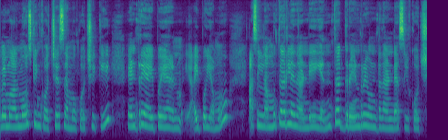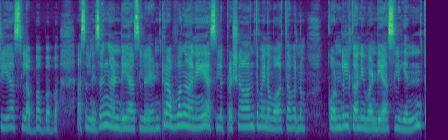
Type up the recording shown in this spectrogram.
మేము ఆల్మోస్ట్ ఇంకొచ్చేసాము కొచ్చికి. ఎంట్రీ అయిపోయా అయిపోయాము. అసలు నమ్ముతారు లేదండి ఎంత గ్రీనరీ ఉంటుందండి అసలు కొచ్చి అసలు అబ్బబ్బబ్బా అసలు నిజంగా అండి అసలు ఎంటర్ అవ్వగానే అసలు ప్రశాంతమైన వాతావరణం కొండలు కానివ్వండి అసలు ఎంత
